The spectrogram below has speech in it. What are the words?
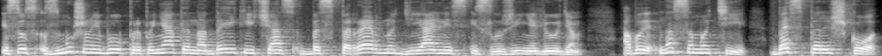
Ісус змушений був припиняти на деякий час безперервну діяльність і служіння людям, аби на самоті, без перешкод,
